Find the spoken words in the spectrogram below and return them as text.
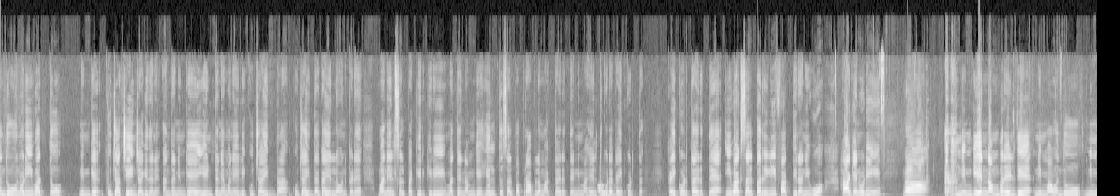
ಒಂದು ನೋಡಿ ಇವತ್ತು ನಿಮಗೆ ಕುಜ ಚೇಂಜ್ ಆಗಿದ್ದಾನೆ. ಅಂದರೆ ನಿಮಗೆ ಎಂಟನೇ ಮನೆಯಲ್ಲಿ ಕುಜ ಇದ್ದ ಕುಜ ಇದ್ದಾಗ ಎಲ್ಲೋ ಒಂದು ಕಡೆ ಮನೇಲಿ ಸ್ವಲ್ಪ ಕಿರಿಕಿರಿ ಮತ್ತು ನಮಗೆ ಹೆಲ್ತ್ ಸ್ವಲ್ಪ ಪ್ರಾಬ್ಲಮ್ ಆಗ್ತಾ ಇರುತ್ತೆ. ನಿಮ್ಮ ಹೆಲ್ತ್ ಕೂಡ ಕೈ ಕೊಡ್ತಾ ಕೈ ಕೊಡ್ತಾ ಇರುತ್ತೆ. ಇವಾಗ ಸ್ವಲ್ಪ ರಿಲೀಫ್ ಆಗ್ತೀರಾ ನೀವು? ಹಾಗೆ ನೋಡಿ ನಿಮ್ಗೇನು ನಂಬರ್ ಹೇಳಿದೆ? ನಿಮ್ಮ ಒಂದು ನಿಮ್ಮ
